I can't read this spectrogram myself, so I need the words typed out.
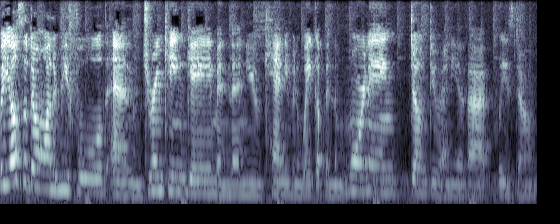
But you also don't want to be fooled and drinking game and then you can't even wake up in the morning. Don't do any of that. Please don't.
